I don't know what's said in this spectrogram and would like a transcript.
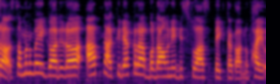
र समन्वय गरेर आफ्ना क्रियाकलाप बढाउने विश्वास व्यक्त गर्नुभयो।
